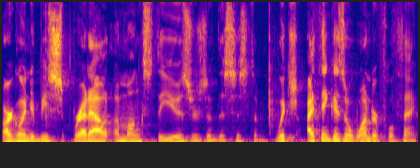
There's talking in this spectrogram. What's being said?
are going to be spread out amongst the users of the system, which I think is a wonderful thing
